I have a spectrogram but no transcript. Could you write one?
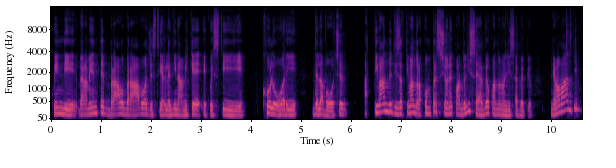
Quindi veramente bravo, bravo a gestire le dinamiche e questi colori della voce, attivando e disattivando la compressione quando gli serve o quando non gli serve più. Andiamo avanti.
